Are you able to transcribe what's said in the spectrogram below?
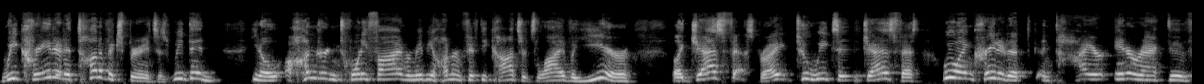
we created a ton of experiences we did you know 125 or maybe 150 concerts live a year like Jazz Fest, right? Two weeks at Jazz Fest, we went and created an entire interactive,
